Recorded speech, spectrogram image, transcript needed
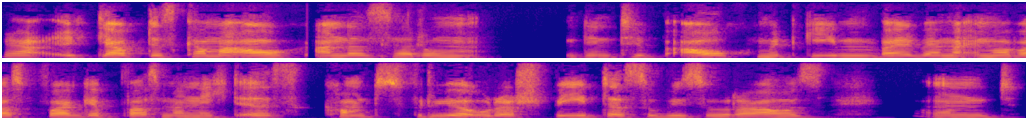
Ja, ich glaube, das kann man auch andersherum den Tipp auch mitgeben, weil wenn man immer was vorgibt, was man nicht ist, kommt es früher oder später sowieso raus. Und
